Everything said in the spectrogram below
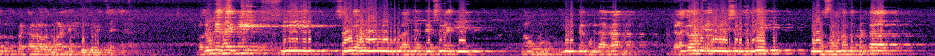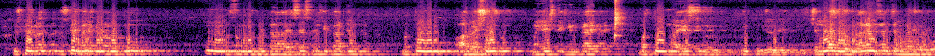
ಅದರ ಪ್ರಕಾರ ಅವರು ಮಾಡಲಿಕ್ಕೆ ಮುಂದುವರಿತಾ ಇದ್ದಾರೆ. ಮೊದಲನೇದಾಗಿ ಈ ಸಂಘವನ್ನು ರಾಜ್ಯಾಧ್ಯಕ್ಷರಾಗಿ ನಾವು ನೇಮಕಗೊಂಡಾಗ ಬೆಳಗಾವಿ ಅಧಿವೇಶನದಲ್ಲಿ ನಮ್ಮ ಸಂಬಂಧಪಟ್ಟ ಕೃಷ್ಣ ಕೃಷ್ಣ ಮತ್ತು ಸಂಬಂಧಪಟ್ಟ ಎಸ್ ಎಸ್ ಮಲ್ಲಿಕಾರ್ಜುನ್ ಮತ್ತು ಆರ್ ಅಶೋಕ್, ಮಹೇಶ್ ತೆಂಗಿನಕಾಯಿ ಮತ್ತು ಮಹೇಶ್ ಚೆಲುವಾದಿ ನಾರಾಯಣ ಸರ್ ಚೆಲುವಾದಿ ಅವರು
